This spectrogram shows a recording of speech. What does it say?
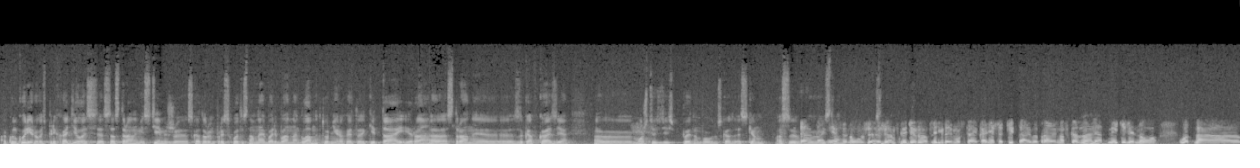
А конкурировать приходилось со странами с теми же, с которыми происходит основная борьба на главных турнирах. Это Китай, Иран, э, страны э, Закавказья. Э, можете здесь по этому поводу сказать, с кем? Да, конечно. Ну, женская тяжелая атлетика, да и мужская, конечно, Китай, вы правильно сказали, mm-hmm. отметили. Но вот на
